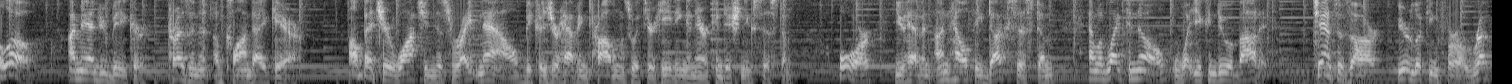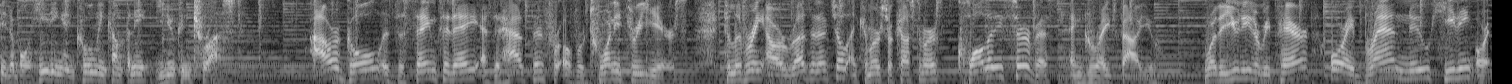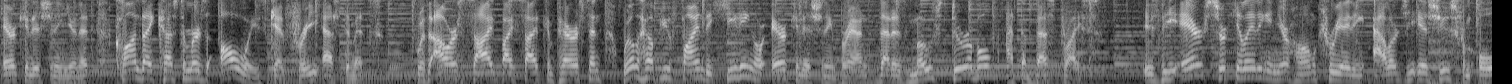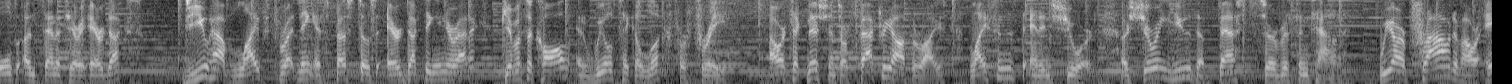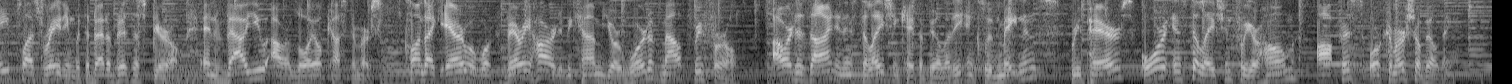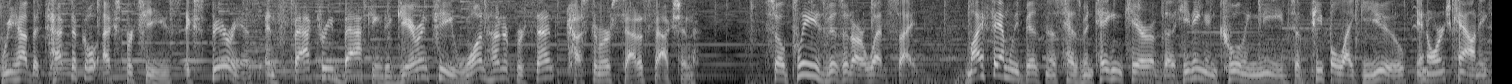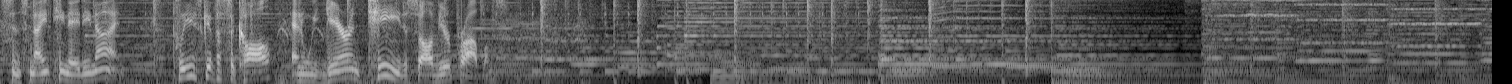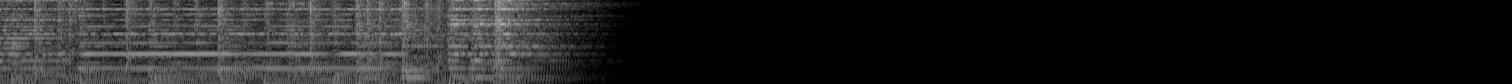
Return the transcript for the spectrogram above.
Hello, I'm Andrew Beeker, President of Klondike Air. I'll bet you're watching this right now because you're having problems with your heating and air conditioning system. Or you have an unhealthy duct system and would like to know what you can do about it. Chances are you're looking for a reputable heating and cooling company you can trust. Our goal is the same today as it has been for over 23 years, delivering our residential and commercial customers quality service and great value. Whether you need a repair or a brand new heating or air conditioning unit, Klondike customers always get free estimates. With our side-by-side comparison, we'll help you find the heating or air conditioning brand that is most durable at the best price. Is the air circulating in your home creating allergy issues from old unsanitary air ducts? Do you have life-threatening asbestos air ducting in your attic? Give us a call and we'll take a look for free. Our technicians are factory authorized, licensed, and insured, assuring you the best service in town. We are proud of our A-plus rating with the Better Business Bureau and value our loyal customers. Klondike Air will work very hard to become your word-of-mouth referral. Our design and installation capability include maintenance, repairs, or installation for your home, office, or commercial building. We have the technical expertise, experience, and factory backing to guarantee 100% customer satisfaction. So please visit our website. My family business has been taking care of the heating and cooling needs of people like you in Orange County since 1989. Please give us a call and we guarantee to solve your problems.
